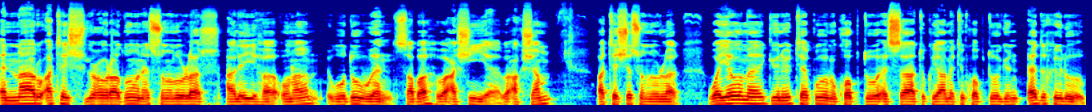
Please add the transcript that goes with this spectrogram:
Ennaru ateş yu'radune sunulurlar aleyha ona guduven sabah ve aşiye ve akşam ateşte sunulurlar. Ve yevme günü tekumu koptuğu es-saatu kıyametin koptuğu gün edhilu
